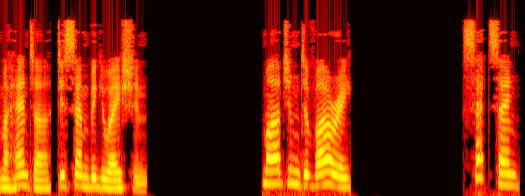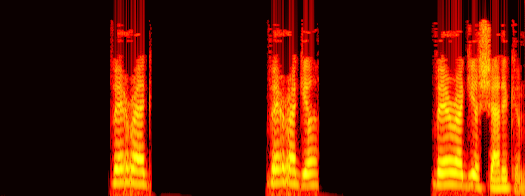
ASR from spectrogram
Mahanta disambiguation. Marjan Davari. Satsang Vairag. Vairagya. Vairagya Shatakam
